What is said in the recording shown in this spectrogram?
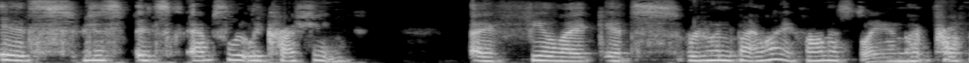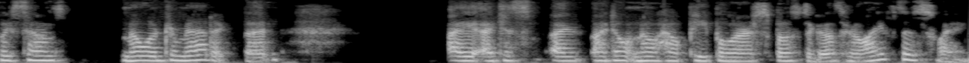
It's just, it's absolutely crushing. I feel like it's ruined my life, honestly, and that probably sounds melodramatic, but I, I just, I, I don't know how people are supposed to go through life this way.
